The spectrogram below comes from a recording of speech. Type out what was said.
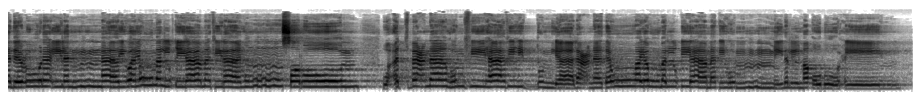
يدعون إلى النار ويوم القيامة لا ينصرون. وأتبعناهم في هذه الدنيا لعنة ويوم القيامة هم من المقبوحين.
